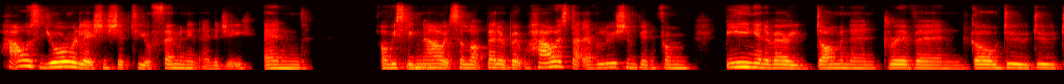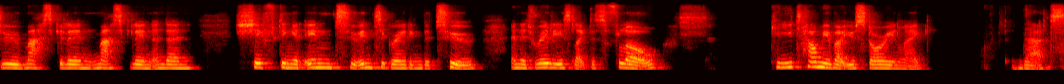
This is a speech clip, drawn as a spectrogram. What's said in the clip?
how was your relationship to your feminine energy? And obviously mm. now it's a lot better, but how has that evolution been from being in a very dominant, driven, go, do, do, do, masculine, masculine, and then shifting it into integrating the two? And it really is like this flow. Can you tell me about your story and like that.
